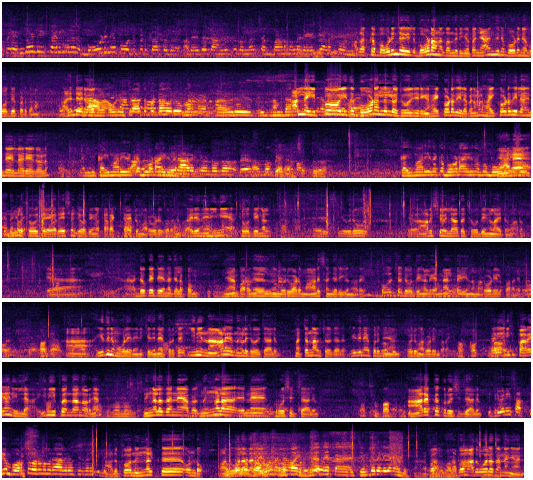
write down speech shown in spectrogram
അപ്പൊ എന്തുകൊണ്ട് ഈ കാര്യങ്ങൾ ബോർഡിനെ ബോധ്യപ്പെടുത്താത്തത്? അതായത് താങ്കൾക്ക് തന്ന ചെമ്പാണെന്നുള്ള രേഖ അടക്കം അതൊക്കെ ബോർഡിന്റെ കയ്യിൽ ബോർഡാണ് തന്നിരിക്കുന്നത്. അപ്പൊ ഞാൻ എന്തിനു ബോർഡിനെ ബോധ്യപ്പെടുത്തണം. അതിന്റെ ഒരു ഉത്തരവാദിത്തപ്പെട്ട ഒരു ഭരണ ഒരു ഇത് അല്ല ഇപ്പോ ഇത് ബോർഡല്ലല്ലോ ചോദിച്ചിരിക്കുന്നത്. ഹൈക്കോടതിയിൽ. അപ്പൊ നമ്മൾ ഹൈക്കോടതിയിൽ അതിന്റെ എല്ലാ രേഖകളും ഇത് കൈമാറിയതൊക്കെ ബോർഡായിരുന്നു. കൈമാറിയതൊക്കെ ബോർഡായിരുന്നു അപ്പൊ ബോർഡ് ഞാൻ നിങ്ങൾ ചോദിച്ച ഏകദേശം ചോദ്യങ്ങൾ കറക്റ്റായിട്ട് മറുപടി പറഞ്ഞു. കാര്യം ഞാൻ ഇനി ചോദ്യങ്ങൾ ഒരു ആവശ്യമില്ലാത്ത ചോദ്യങ്ങളായിട്ട് മാറും. അഡ്വക്കേറ്റ് തന്നെ ചിലപ്പം ഞാൻ പറഞ്ഞതിൽ നിന്നും ഒരുപാട് മാറി സഞ്ചരിക്കുന്നു പറയും. ചോദിച്ച ചോദ്യങ്ങൾ എന്നാൽ കഴിയുന്ന മറുപടിയിൽ പറഞ്ഞിട്ടുണ്ട്. ഇതിനു മുകളിൽ എനിക്ക് ഇതിനെക്കുറിച്ച് ഇനി നാളെ നിങ്ങൾ ചോദിച്ചാലും മറ്റന്നാൾ ചോദിച്ചാലും ഇതിനെക്കുറിച്ച് ഞാൻ ഒരു മറുപടിയും പറയും കാര്യം എനിക്ക് പറയാനില്ല. ഇനിയിപ്പോ എന്താന്ന് പറഞ്ഞാൽ നിങ്ങൾ തന്നെ നിങ്ങൾ എന്നെ ക്രൂശിച്ചാലും ആരൊക്കെ ക്രൂശിച്ചാലും തിരുവനി സത്യം പുറത്തു വരണമെന്നൊരു ആഗ്രഹം തിരുവനിക്കില്ല? അതിപ്പോ നിങ്ങൾക്ക് ഉണ്ടോ? അതുപോലെ തന്നെ അപ്പൊ അതുപോലെ തന്നെ ഞാൻ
